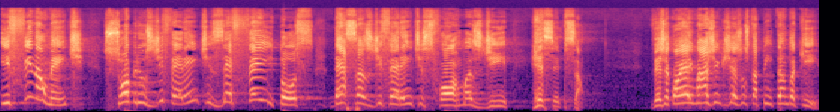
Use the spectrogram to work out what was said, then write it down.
e, finalmente, sobre os diferentes efeitos dessas diferentes formas de recepção. Veja qual é a imagem que Jesus está pintando aqui.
